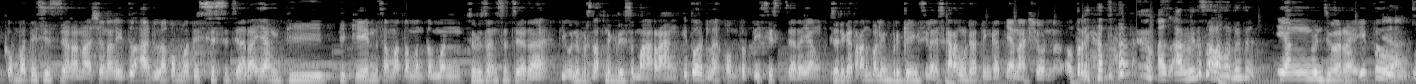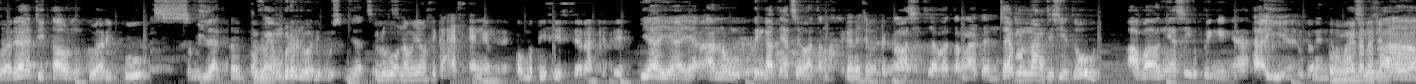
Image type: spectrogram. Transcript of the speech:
kompetisi sejarah nasional itu adalah kompetisi sejarah yang dibikin sama teman-teman jurusan sejarah di Universitas Negeri Semarang. Itu adalah kompetisi sejarah yang bisa dikatakan paling bergengsi lah. Sekarang udah tingkatnya nasional. Oh, ternyata Mas Armi itu salah satu yang menjuarai itu. ya, juara di tahun 2009 November 2009 Dulu namanya masih KSN ya, kompetisi sejarah gitu ya. Iya iya iya anu tingkatnya Jawa Tengah Kan Jawa Tengah. Jawa Tengah dan saya menang di situ awalnya sih kepinginnya HI ya, hubungan internasional ya.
